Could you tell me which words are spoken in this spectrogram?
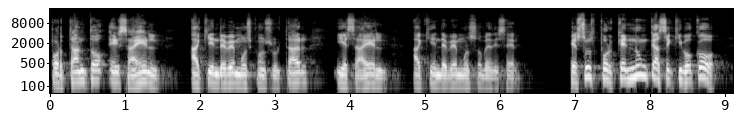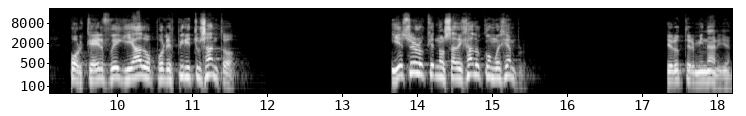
Por tanto, es a Él a quien debemos consultar y es a Él a quien debemos obedecer. Jesús, ¿por qué nunca se equivocó? Porque Él fue guiado por el Espíritu Santo. Y eso es lo que nos ha dejado como ejemplo. Quiero terminar ya.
